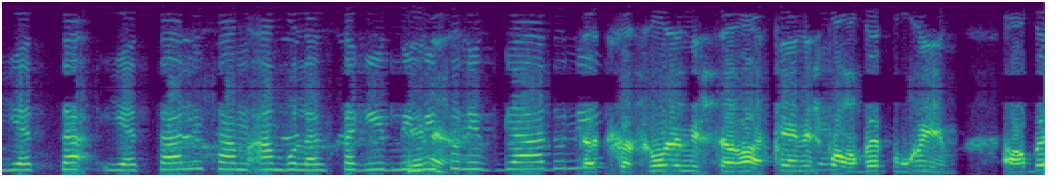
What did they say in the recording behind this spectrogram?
יצא- יצא לשם אמבולנס, תגיד לי, הנה. מישהו נפגע, אדוני? תתקשרו למשטרה, כן, יש פה הרבה פגועים. הרבה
